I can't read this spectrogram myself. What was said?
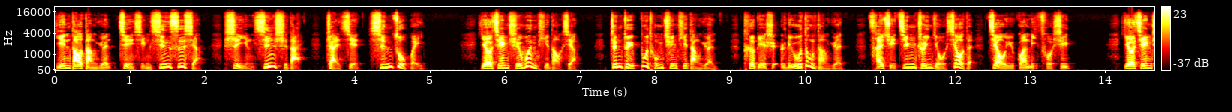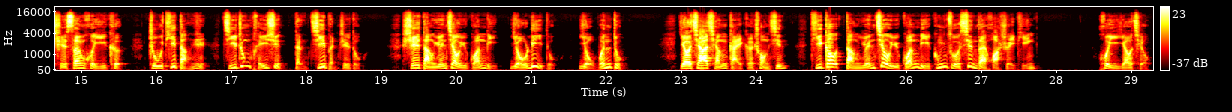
引导党员践行新思想，适应新时代，展现新作为。要坚持问题导向，针对不同群体党员。特别是流动党员，采取精准有效的教育管理措施，要坚持三会一课、主题党日、集中培训等基本制度，使党员教育管理有力度、有温度。要加强改革创新，提高党员教育管理工作现代化水平。会议要求，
